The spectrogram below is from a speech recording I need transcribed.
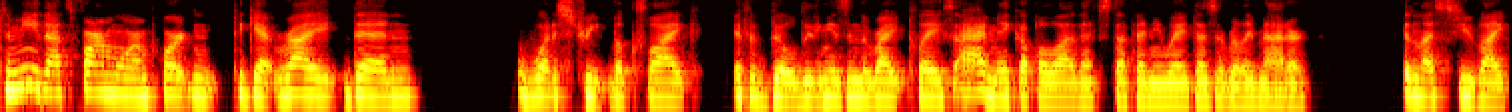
to me that's far more important to get right than what a street looks like if a building is in the right place i make up a lot of that stuff anyway it doesn't really matter unless you like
